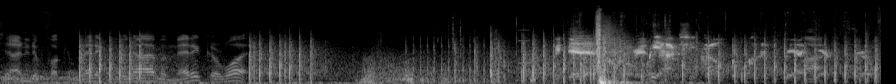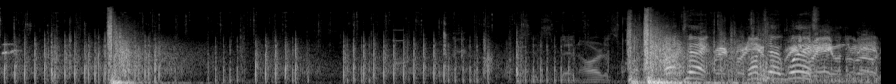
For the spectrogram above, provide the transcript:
Shit, I need a fucking medic. Do we not have a medic or what? We did it. Great We job. actually don't. We actually have zero medics. Shit's been hard as fuck. Contact! Right in front of you. Contact Right in front west! of you on the road.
